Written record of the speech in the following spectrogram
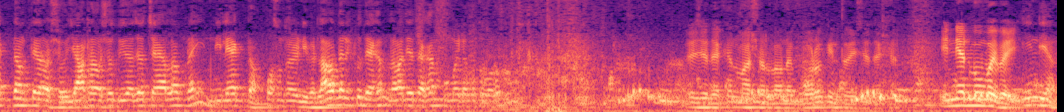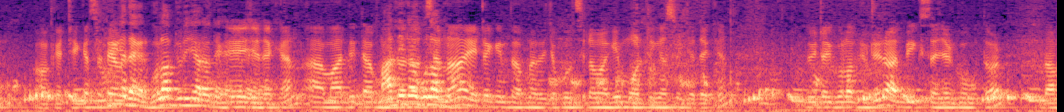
একদম তেরোশো। ওই যে আঠারোশো দুই হাজার চাই লাভ নাই নিলে একদম পছন্দ করে নিবে লাউদান একটু দেখেন দিয়ে দেখান বোম্বাইটা কত বড়? এই যে দেখেন মাশাল্লাহ অনেক বড় কিন্তু এই যে দেখেন। ইন্ডিয়ান মুম্বাই ভাই? ইন্ডিয়ান। ওকে ঠিক আছে। জুটিটা দেখেন গোলাপ জুটি যারা দেখেন। এই যে দেখেন মাদিটা মাদিটা গোলাপ না এটা কিন্তু আপনাদের যে বলছিলাম আগে মল্টিং আছে এই যে দেখেন। দুইটাই গোলাপ জুটির আর বিগ সাইজের কবুতর। দাম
